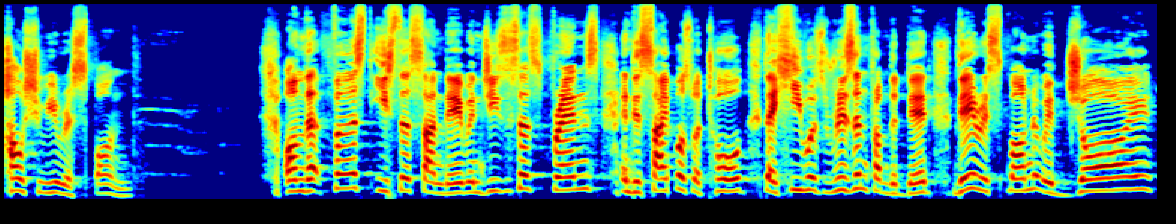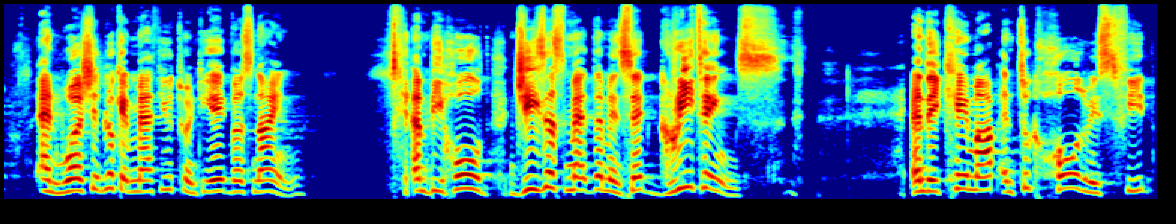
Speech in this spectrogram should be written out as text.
How should we respond? On that first Easter Sunday, when Jesus' friends and disciples were told that he was risen from the dead, they responded with joy and worship. Look at Matthew 28, verse 9. And behold, Jesus met them and said, Greetings. And they came up and took hold of his feet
